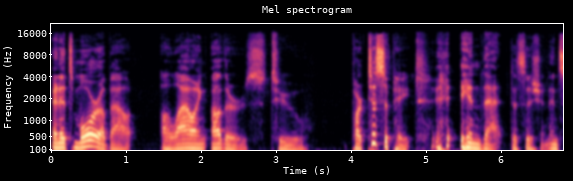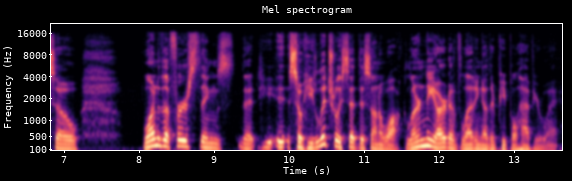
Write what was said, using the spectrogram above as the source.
And it's more about allowing others to participate in that decision. And so, one of the first things that he, so he literally said this on a walk learn the art of letting other people have your way.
